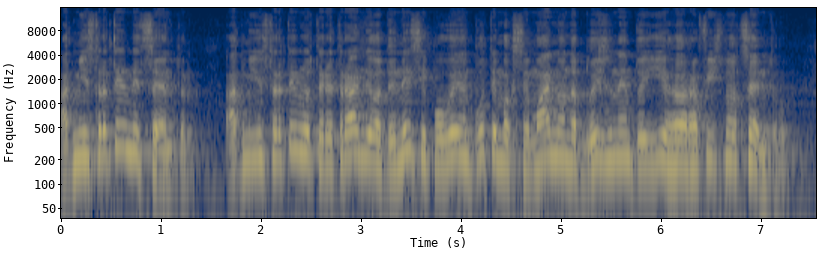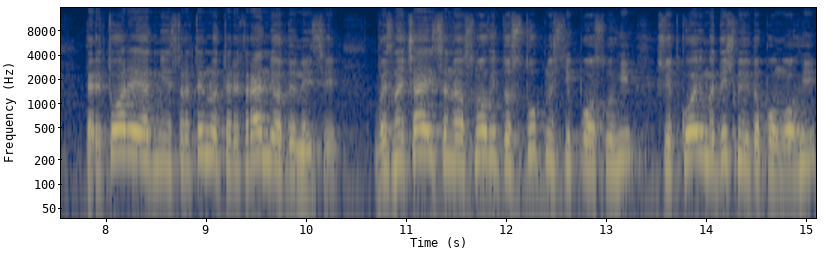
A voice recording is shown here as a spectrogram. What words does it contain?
Адміністративний центр адміністративно-територіальної одиниці повинен бути максимально наближеним до її географічного центру. Територія адміністративно-територіальної одиниці визначається на основі доступності послуги швидкої медичної допомоги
